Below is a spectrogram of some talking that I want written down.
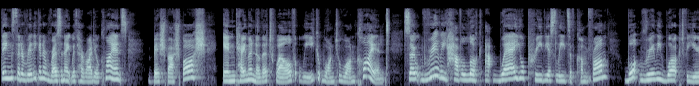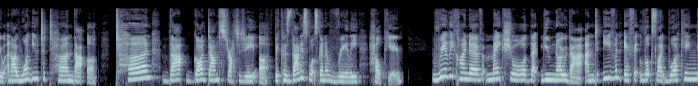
things that are really going to resonate with her ideal clients. Bish bash bosh. In came another 12 week one to one client. So really have a look at where your previous leads have come from, what really worked for you. And I want you to turn that up. Turn that goddamn strategy up because that is what's going to really help you really kind of make sure that you know that. And even if it looks like working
